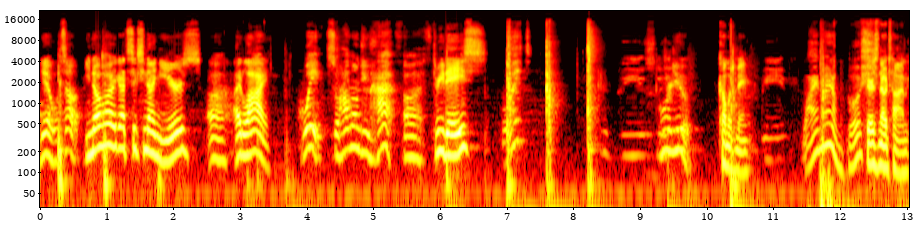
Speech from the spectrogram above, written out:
Yeah, what's up? You know how I got 69 years? Uh, I lied. Wait, so how long do you have? Uh, three days? What? Who are you? Come with me. Why am I in a bush? There's no time.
